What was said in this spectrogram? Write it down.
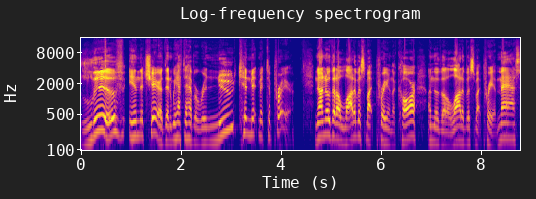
live in the chair, then we have to have a renewed commitment to prayer. Now, I know that a lot of us might pray in the car. I know that a lot of us might pray at Mass.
